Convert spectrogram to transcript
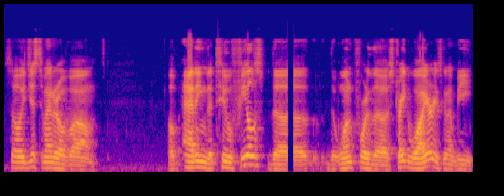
So it's just a matter of um, of adding the two fields. The, the one for the straight wire is going to be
